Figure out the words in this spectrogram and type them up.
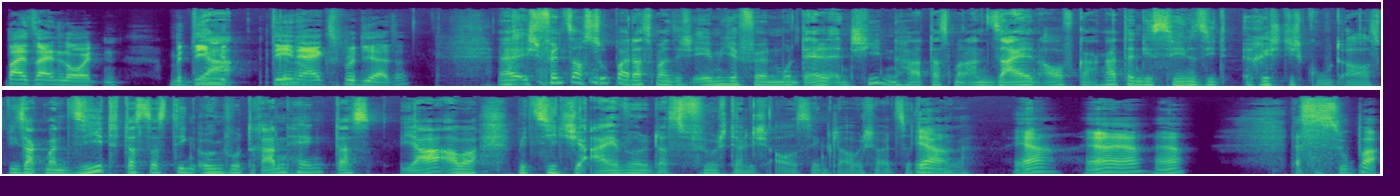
bei seinen Leuten, mit dem, Ja, mit denen genau. er explodiert. Äh, ich finde es auch super, dass man sich eben hier für ein Modell entschieden hat, dass man an Seilen aufgehangen hat, denn die Szene sieht richtig gut aus. Wie gesagt, man sieht, dass das Ding irgendwo dranhängt, das ja, aber mit CGI würde das fürchterlich aussehen, glaube ich, heutzutage. Ja, ja, ja, ja, ja. Das ist super.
